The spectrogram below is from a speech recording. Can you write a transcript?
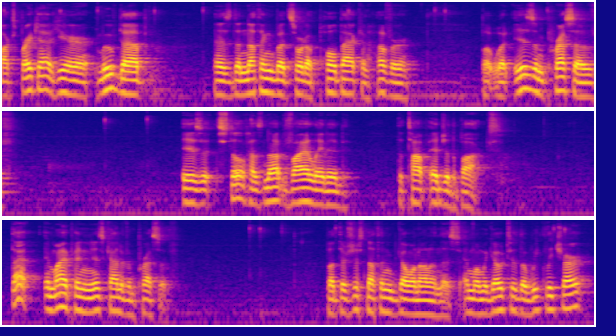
Box breakout here, moved up, has done nothing but sort of pull back and hover. But what is impressive is it still has not violated the top edge of the box. That, in my opinion, is kind of impressive but there's just nothing going on in this. And when we go to the weekly chart,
